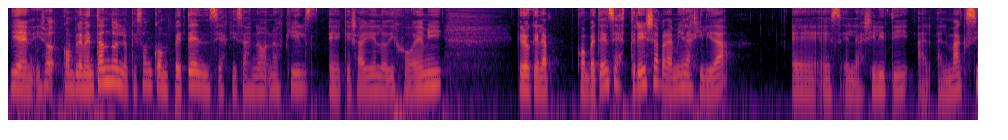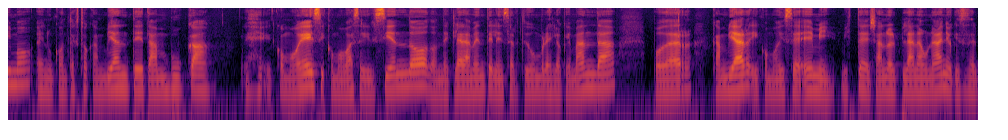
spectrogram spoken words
Bien, y yo complementando en lo que son competencias, quizás no, no skills, eh, que ya bien lo dijo Emi, creo que la competencia estrella para mí es la agilidad, eh, es el agility al, al, máximo en un contexto cambiante, tan buca como es y como va a seguir siendo, donde claramente la incertidumbre es lo que manda, poder cambiar y como dice Emi, viste, ya no el plan a un año, que ese es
